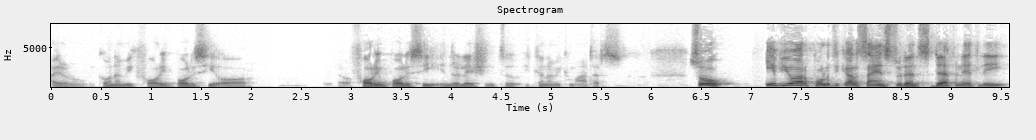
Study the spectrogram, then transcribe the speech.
I don't know, economic foreign policy or foreign policy in relation to economic matters. So if you are political science students, definitely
